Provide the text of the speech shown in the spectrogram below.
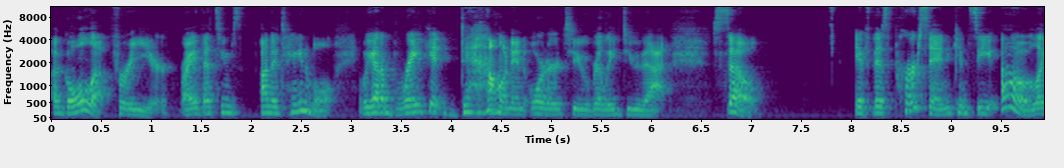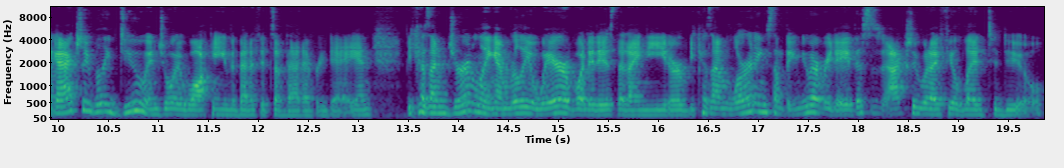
a goal up for a year, right? That seems unattainable. We got to break it down in order to really do that. So, if this person can see, oh, like I actually really do enjoy walking and the benefits of that every day. And because I'm journaling, I'm really aware of what it is that I need, or because I'm learning something new every day, this is actually what I feel led to do.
